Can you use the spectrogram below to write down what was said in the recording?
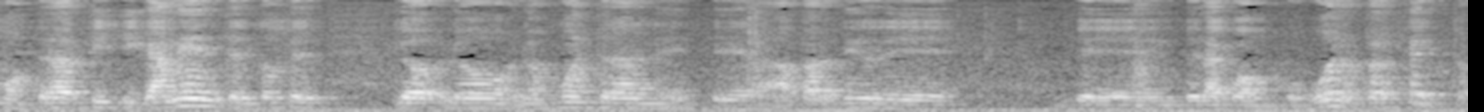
mostrar físicamente, entonces lo, nos muestran este, a partir de, de, la compu. Bueno, perfecto.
